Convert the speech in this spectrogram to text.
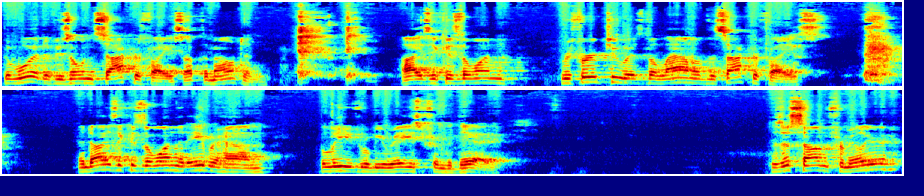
the wood of his own sacrifice up the mountain. Isaac is the one referred to as the lamb of the sacrifice. And Isaac is the one that Abraham believed will be raised from the dead. Does this sound familiar?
